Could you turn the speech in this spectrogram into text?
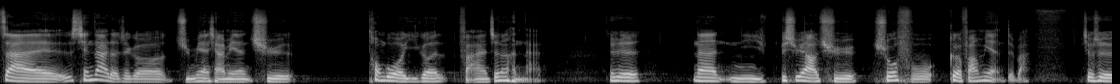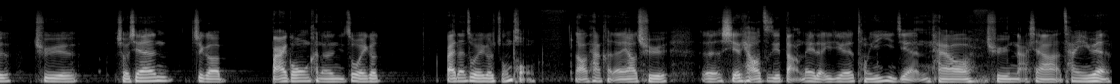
在现在的这个局面下面去通过一个法案真的很难，就是那你必须要去说服各方面，对吧？就是去首先这个白宫可能你作为一个拜登作为一个总统。然后他可能要去呃协调自己党内的一些统一意见，他要去拿下参议院，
